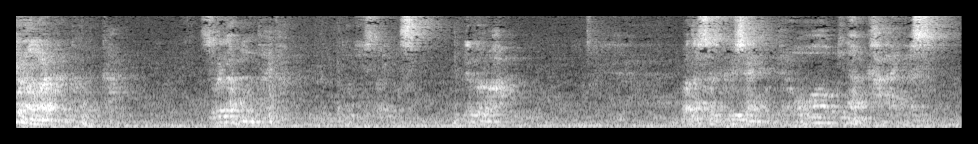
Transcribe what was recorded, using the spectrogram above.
から生まれるかどうか。それが問題だとキリストは言います。でこれは私たちクリスチャンにとって大きな課題です。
